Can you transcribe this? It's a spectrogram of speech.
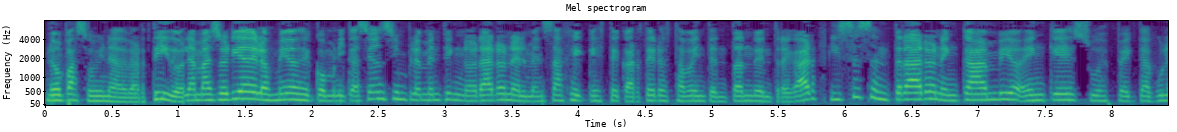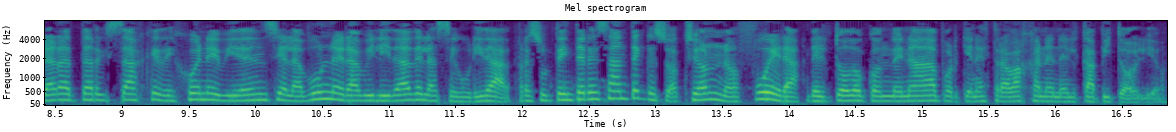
no pasó inadvertido. La mayoría de los medios de comunicación simplemente ignoraron el mensaje que este cartero estaba intentando entregar y se centraron en cambio en que su espectacular aterrizaje dejó en evidencia la vulnerabilidad de la seguridad. Resulta interesante que su acción no fuera del todo condenada por quienes trabajan en el Capitolio.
